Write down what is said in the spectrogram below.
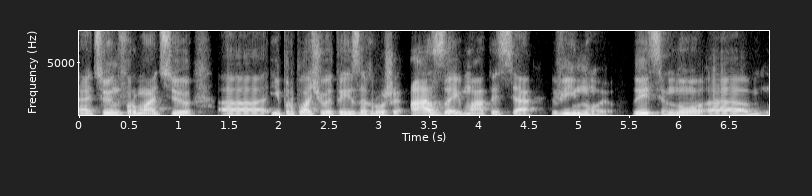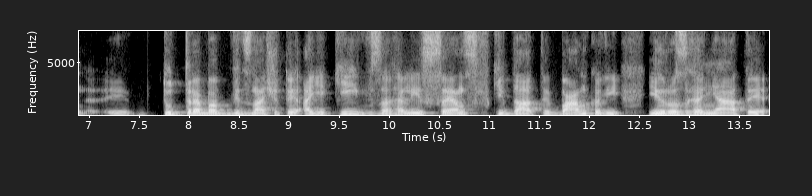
е, цю інформацію е, і проплачувати її за гроші, а займатися війною. Дивіться, ну е, Тут треба відзначити, а який взагалі сенс вкидати банковій і розганяти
